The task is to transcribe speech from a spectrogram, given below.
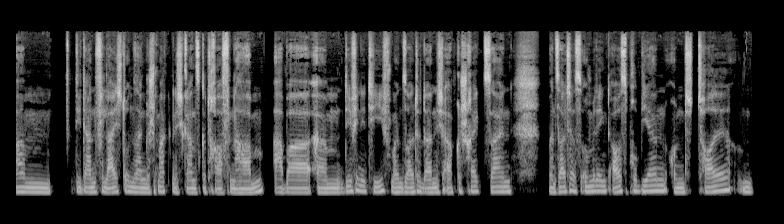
ähm, die dann vielleicht unseren Geschmack nicht ganz getroffen haben. Aber ähm, definitiv, man sollte da nicht abgeschreckt sein. Man sollte es unbedingt ausprobieren und toll. Und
